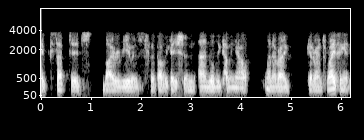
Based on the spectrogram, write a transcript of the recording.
accepted by reviewers for publication and will be coming out whenever I get around to writing it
